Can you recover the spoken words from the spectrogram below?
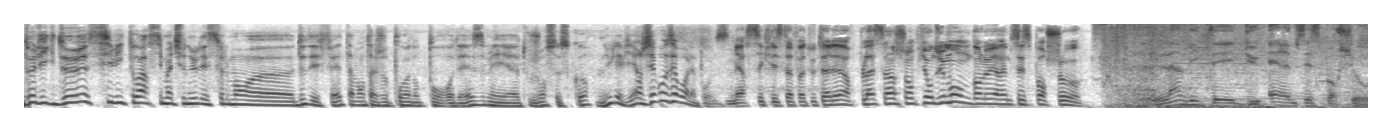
de Ligue 2 6 victoires 6 matchs nuls et seulement 2 défaites. Avantage au point donc pour Rodez. Mais euh, toujours ce score nul et vierge 0-0 à la pause Merci Christophe à tout à l'heure. Place à un champion du monde dans le RMC Sport Show. L'invité du RMC Sport Show.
